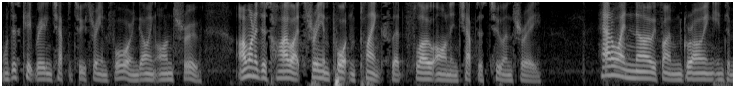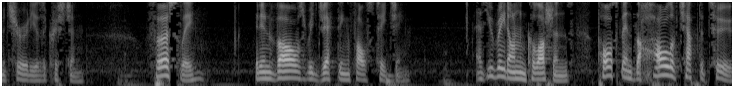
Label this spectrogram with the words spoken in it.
We'll just keep reading chapter 2, 3, and 4 and going on through. I want to just highlight three important planks that flow on in chapters 2 and 3. How do I know if I'm growing into maturity as a Christian? Firstly, it involves rejecting false teaching. As you read on in Colossians, Paul spends the whole of chapter 2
